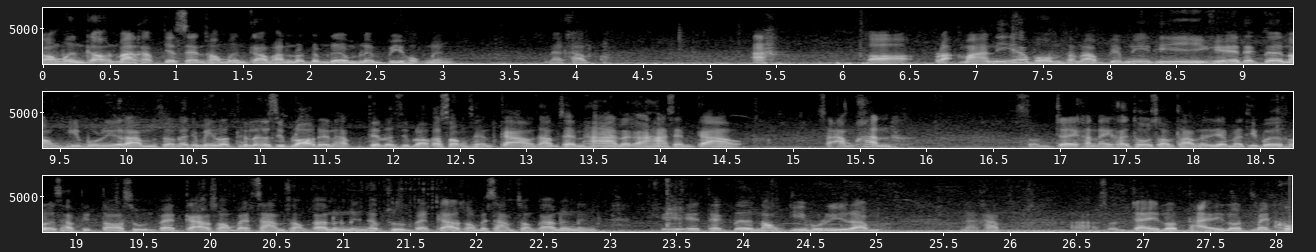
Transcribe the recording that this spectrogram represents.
สองหมื่นเก้าพันบาทครับเจ็ดแสนสองหมื่นเก้าพันรถเดิมๆเล่มปีหกหนึ่งนะครับอะก็ประมาณนี้ครับผมสำหรับคลิปนี้ที่ KS Tractor หนองกีบุรีรัมย์ส่วนก็จะมีรถเทเลอร์สิบล้อด้วยนะครับ เทเลอร์สิบล้อก็สองแสนเก้าสามแสนห้าแล้วก็ห้าแสนเก้า สามคัน สนใจคันไหนค่อยโทรสอบถามรายละเอียดมาที่เบอร์โทรศัพท์ติดต่อ 0 8 9 2 8 3 2 9 1 1 ครับ 0 8 9 2 8 3 2 9 1 1 KS Tractor น้องกีบุรีรัมย์นะครับสนใจรถไถรถแมคโคร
